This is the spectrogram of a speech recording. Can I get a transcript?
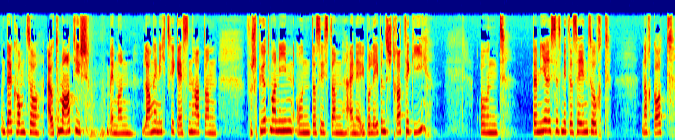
und der kommt so automatisch. Wenn man lange nichts gegessen hat, dann verspürt man ihn und das ist dann eine Überlebensstrategie. Und bei mir ist es mit der Sehnsucht nach Gott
